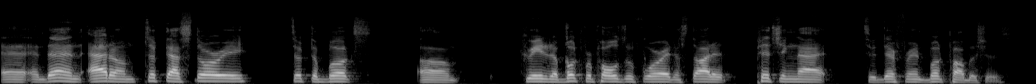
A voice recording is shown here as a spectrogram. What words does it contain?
And, and, then Adam took that story, took the books, um, created a book proposal for it, and started pitching that to different book publishers.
